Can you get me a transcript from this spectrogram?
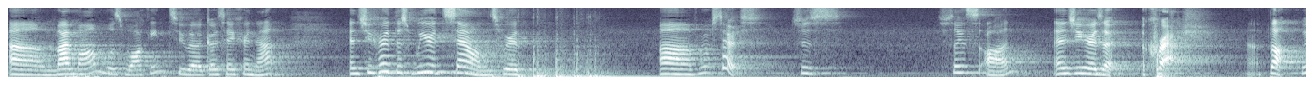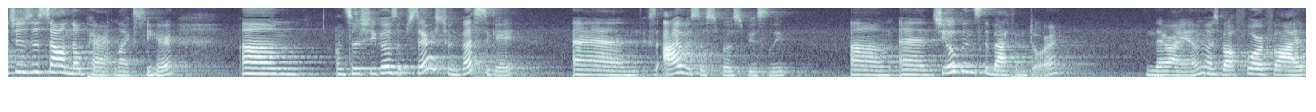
Um, my mom was walking to uh, go take her nap, and she heard this weird sound, this weird uh, from upstairs. She's, she's like, it's odd. And she hears a, a crash, a thump, which is a sound no parent likes to hear. Um, and so she goes upstairs to investigate, and because I was supposed to be asleep, um, and she opens the bathroom door, and there I am. I was about four or five,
